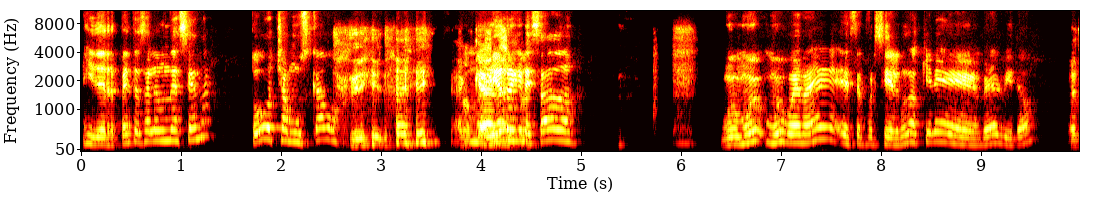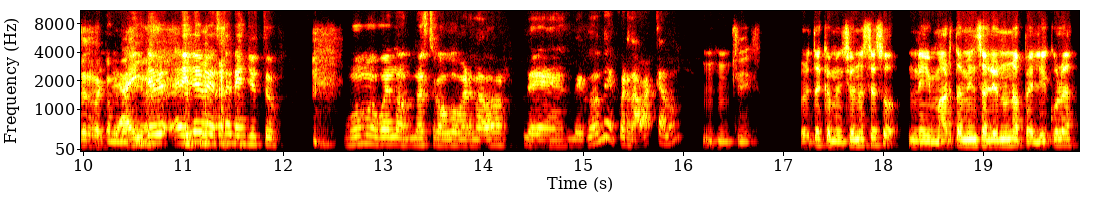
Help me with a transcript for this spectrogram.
Y de repente sale una escena, todo chamuscado. Sí, Como había regresado. Muy, muy, muy buena, ¿eh? Este, por si alguno quiere ver el video, ahí recomendación. debe, ahí debe estar en YouTube. Muy, muy bueno, nuestro gobernador de, de ¿dónde? De Cuernavaca, ¿no? Sí. Ahorita que mencionas eso, Neymar también salió en una película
